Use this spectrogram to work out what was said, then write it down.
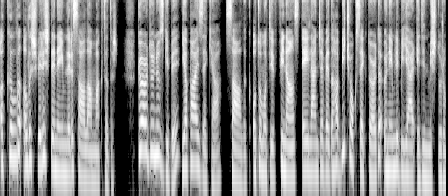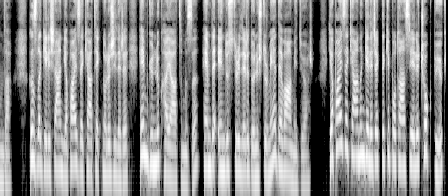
akıllı alışveriş deneyimleri sağlanmaktadır. Gördüğünüz gibi yapay zeka, sağlık, otomotiv, finans, eğlence ve daha birçok sektörde önemli bir yer edinmiş durumda. Hızla gelişen yapay zeka teknolojileri hem günlük hayatımızı hem de endüstrileri dönüştürmeye devam ediyor. Yapay zekanın gelecekteki potansiyeli çok büyük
